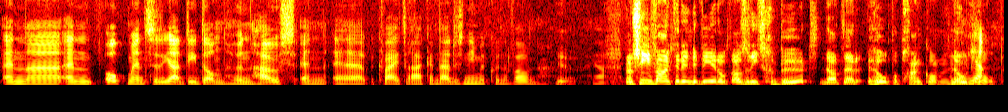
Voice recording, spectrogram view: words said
En, uh, en ook mensen ja, die dan hun huis en, uh, kwijtraken en daar dus niet meer kunnen wonen. Ja. Ja. Nou zie je vaak er in de wereld, als er iets gebeurt, dat er hulp op gang komt, noodhulp.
